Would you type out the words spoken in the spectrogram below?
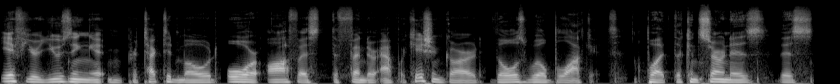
if you're using it in protected mode or Office Defender Application Guard, those will block it. But the concern is this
